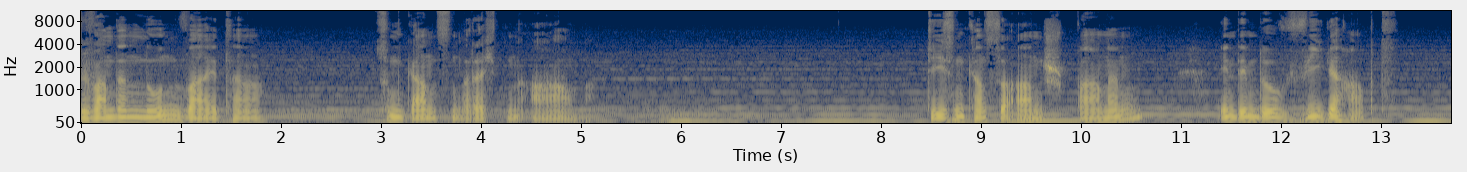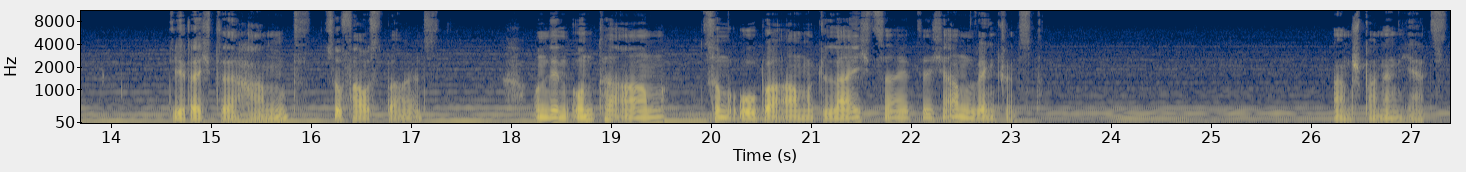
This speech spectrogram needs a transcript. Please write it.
Wir wandern nun weiter zum ganzen rechten Arm. Diesen kannst du anspannen, indem du wie gehabt die rechte Hand zur Faust ballst und den Unterarm zum Oberarm gleichzeitig anwinkelst. Anspannen jetzt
